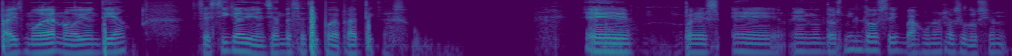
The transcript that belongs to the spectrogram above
país moderno hoy en día se siga evidenciando este tipo de prácticas. Eh, pues eh, en el 2012, bajo una resolución,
